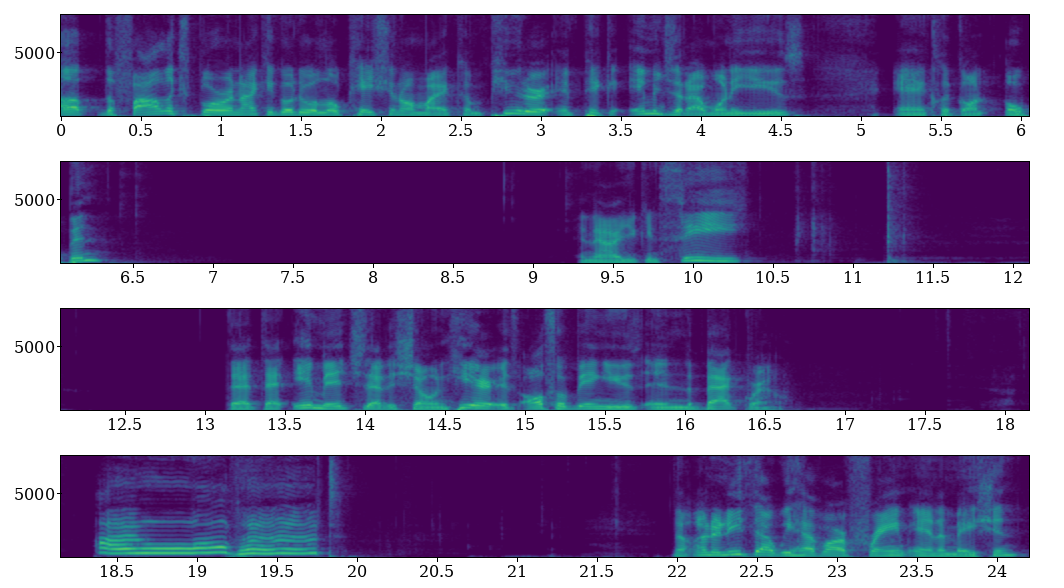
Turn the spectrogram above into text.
up the file explorer and I can go to a location on my computer and pick an image that I want to use and click on open. And now you can see that that image that is shown here is also being used in the background. I love it. Now underneath that, we have our frame animation.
